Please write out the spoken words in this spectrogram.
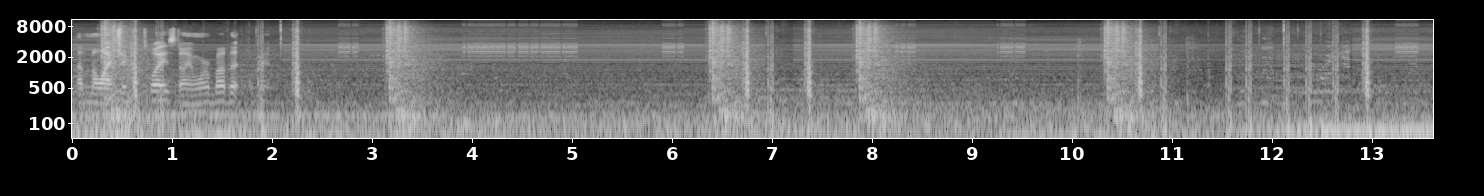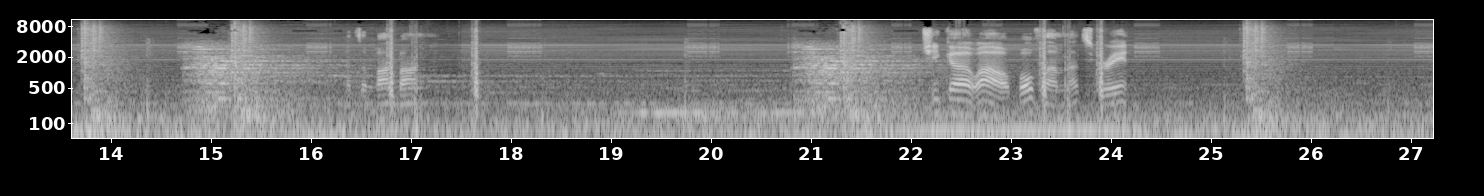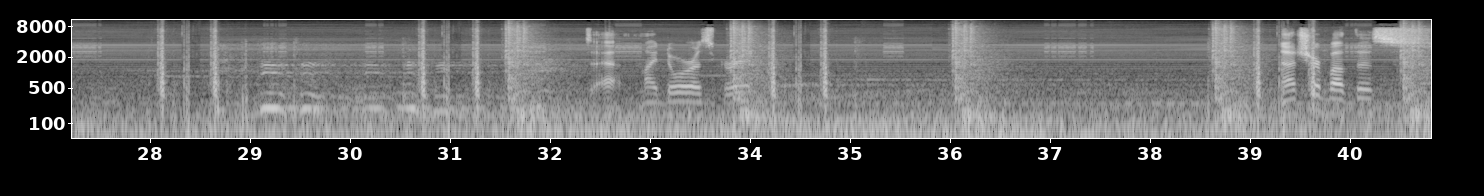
I don't know why I checked it twice. Don't even worry about it. Okay. That's great. It's at my door. That's great. Not sure about this.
